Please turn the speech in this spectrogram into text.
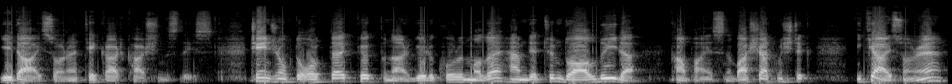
7 ay sonra tekrar karşınızdayız. Change.org'da Gökpınar Gölü korunmalı hem de tüm doğallığıyla kampanyasını başlatmıştık. 2 ay sonra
